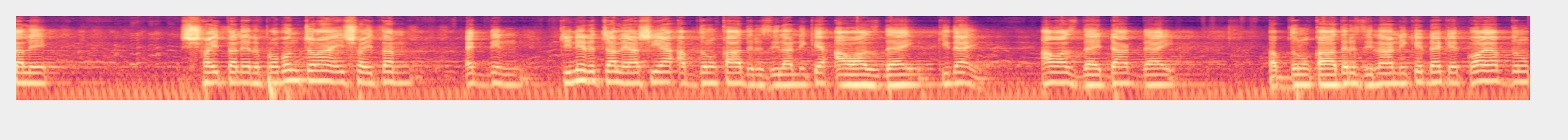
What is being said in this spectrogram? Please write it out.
কালে শয়তানের প্রবঞ্চনায় শয়তান একদিন টিনের চালে আসিয়া আব্দুল কাদের জিলানিকে আওয়াজ দেয়। কি দেয়? আওয়াজ দেয়, ডাক দেয়। আব্দুল কাদের জিলানিকে ডেকে কয়, আব্দুল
